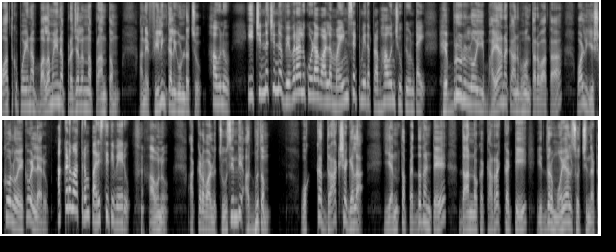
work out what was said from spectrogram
పాతుకుపోయిన బలమైన ప్రజలన్న ప్రాంతం అనే ఫీలింగ్ కలిగి ఉండొచ్చు. అవును. ఈ చిన్న చిన్న వివరాలు కూడా వాళ్ళ మైండ్ సెట్ మీద ప్రభావం చూపి ఉంటాయి. హెబ్రూనులో ఈ భయానక అనుభవం తర్వాత వాళ్ళు ఎష్కోలోయకు వెళ్ళారు అక్కడ మాత్రం పరిస్థితి వేరు. అవును. అక్కడ వాళ్ళు చూసింది అద్భుతం. ఒక్క ద్రాక్ష గెల ఎంత పెద్దదంటే దాన్నొక కర్రక్ కట్టి ఇద్దరు మోయాల్సొచ్చిందట.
